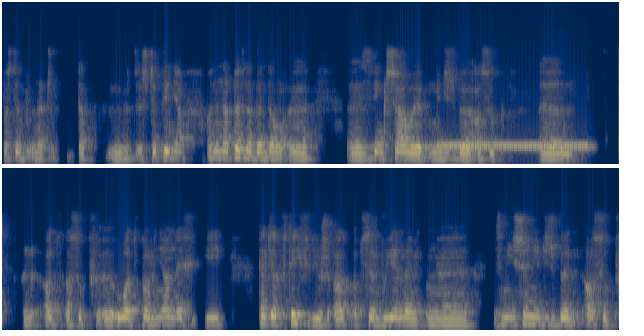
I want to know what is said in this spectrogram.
postępu, znaczy ta szczepienia, one na pewno będą zwiększały liczbę osób, osób uodpornionych i tak jak w tej chwili już obserwujemy zmniejszenie liczby osób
